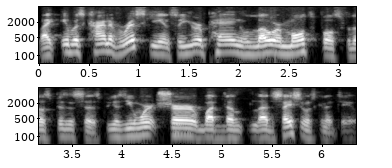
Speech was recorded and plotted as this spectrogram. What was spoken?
like it was kind of risky, and so you were paying lower multiples for those businesses because you weren't sure what the legislation was going to do,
